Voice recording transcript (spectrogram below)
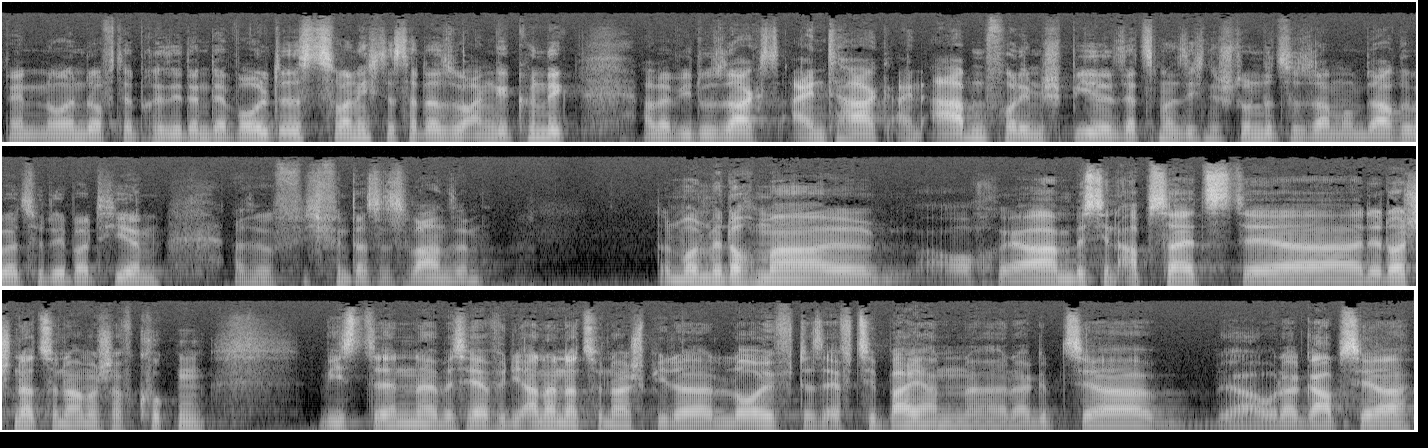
Bernd Neuendorf, der Präsident, der wollte es zwar nicht, das hat er so angekündigt, aber wie du sagst, ein Tag, ein Abend vor dem Spiel setzt man sich eine Stunde zusammen, um darüber zu debattieren. Also ich finde, das ist Wahnsinn. Dann wollen wir doch mal auch ja, ein bisschen abseits der, der deutschen Nationalmannschaft gucken, wie es denn äh, bisher für die anderen Nationalspieler läuft des FC Bayern. Äh, da gibt es ja, ja, oder gab es ja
